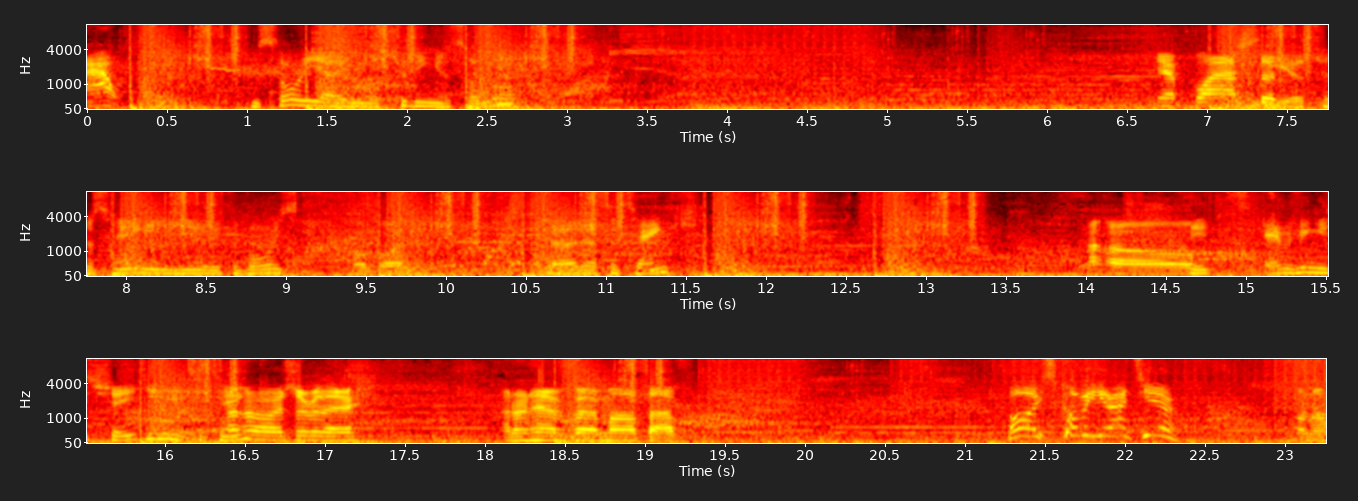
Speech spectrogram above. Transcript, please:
Ow. I'm sorry I was shooting at someone. Yep, blasted. You're just hanging here with the boys. Oh boy. Uh, that's a tank. Uh oh. Everything is shaking. It's a tank. Uh oh, it's over there. I don't have uh, Molotov. Oh, he's coming right here. Oh no.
